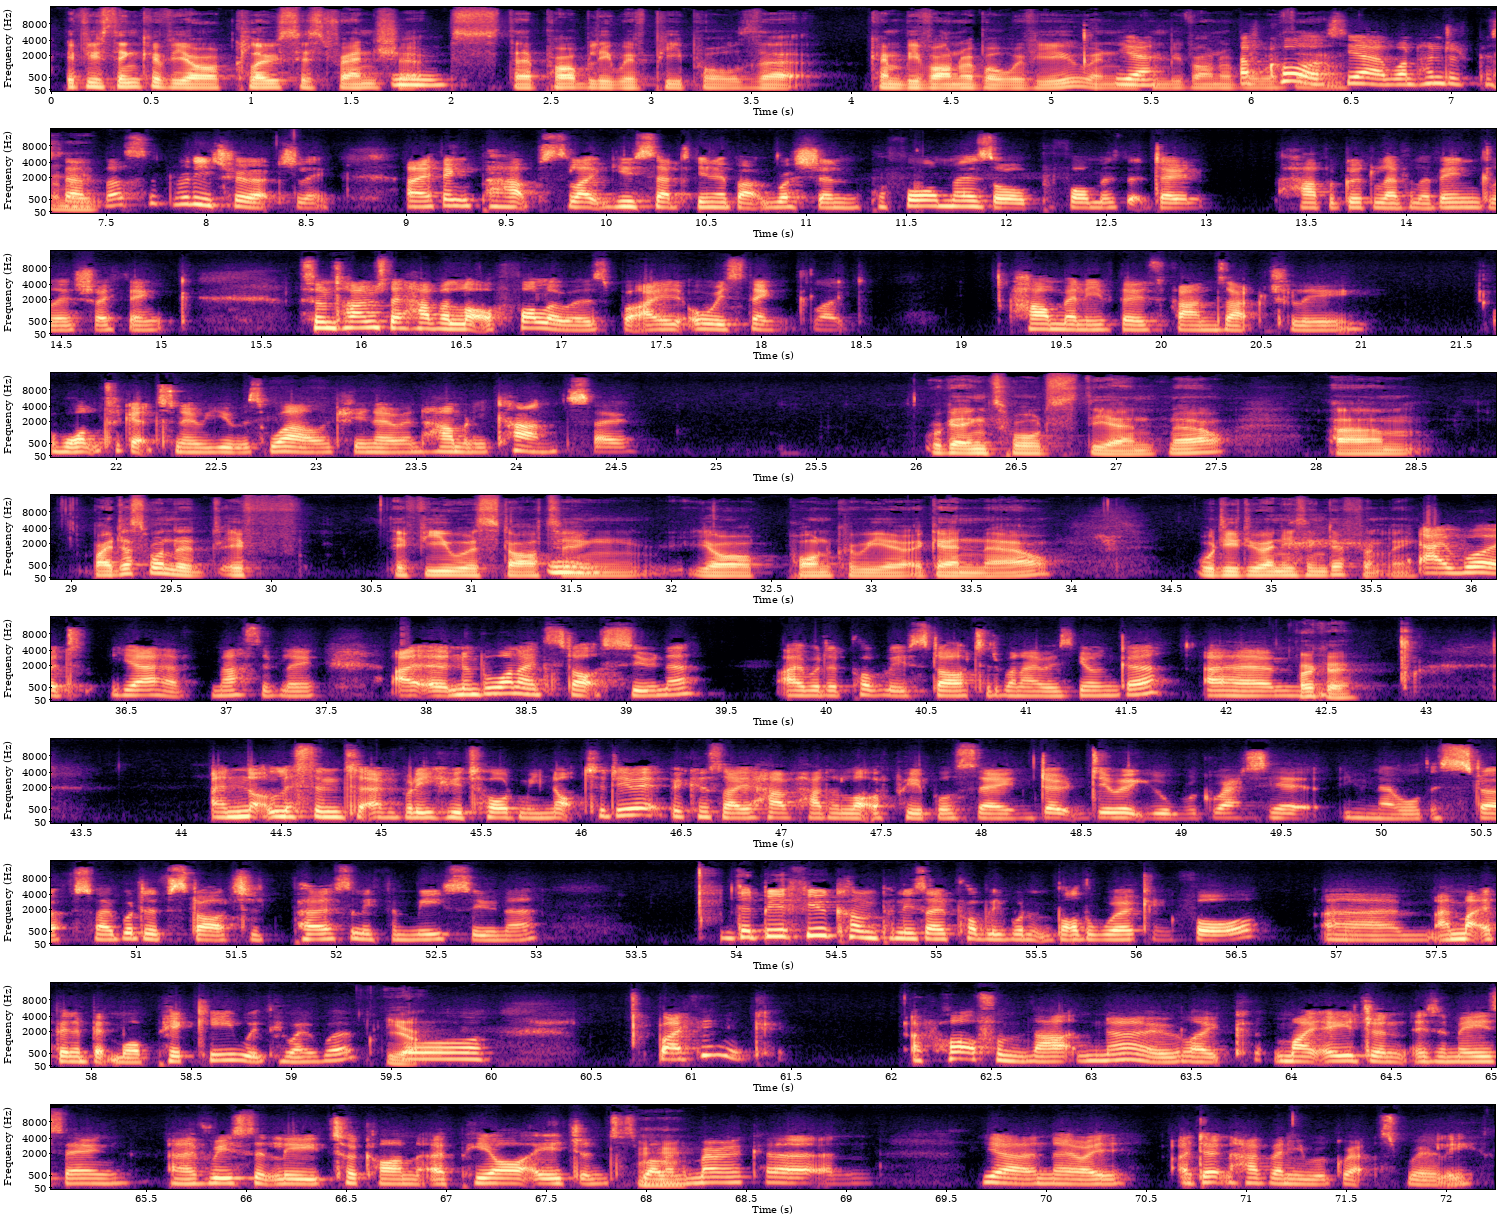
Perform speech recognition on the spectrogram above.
If you think of your closest friendships, Mm. they're probably with people that can be vulnerable with you and you Yeah, can be vulnerable Of with course, them. yeah, one hundred percent. That's really true, actually. And I think perhaps, like you said, you know, about Russian performers or performers that don't have a good level of English. I think sometimes they have a lot of followers, but I always think like, how many of those fans actually want to get to know you as well, do you know, and how many can. So we're getting towards the end now. Um, but I just wondered if if you were starting mm. your porn career again now, would you do anything differently? I would, yeah, massively. I, uh, number one, I'd start sooner. I would have probably started when I was younger. Um, okay. And not listen to everybody who told me not to do it because I have had a lot of people saying, don't do it, you'll regret it, you know, all this stuff. So I would have started personally for me sooner. There'd be a few companies I probably wouldn't bother working for. Um, I might have been a bit more picky with who I work yeah. for. But I think apart from that, no. Like my agent is amazing. I've recently took on a PR agent as well mm-hmm. in America, and yeah, no, I I don't have any regrets really.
